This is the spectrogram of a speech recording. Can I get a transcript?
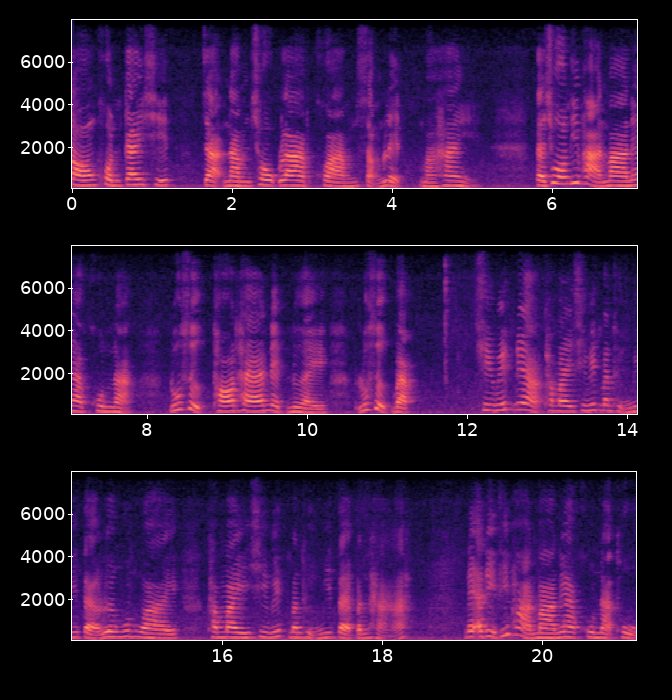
น้องคนใกล้ชิดจะนำโชคลาภความสำเร็จมาให้ แต่ช่วงที่ผ่านมาเนี่ยคุณน่ะ รู้สึกท้อแท้เหน็ดเหนื่อย รู้สึกแบบชีวิตเนี่ยทำไมชีวิตมันถึงมีแต่เรื่องวุ่นวายทำไมชีวิตมันถึงมีแต่ปัญหา ในอดีตที่ผ่านมาเนี่ยคุณน่ะถูก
